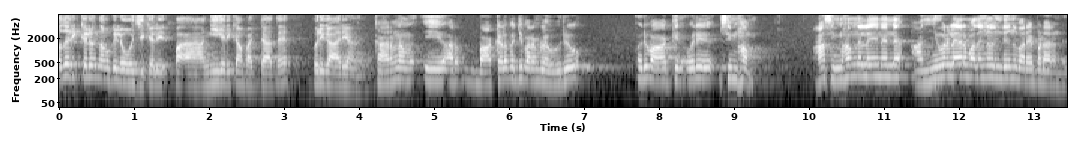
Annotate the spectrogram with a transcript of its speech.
അതൊരിക്കലും നമുക്ക് ലോജിക്കലി അംഗീകരിക്കാൻ പറ്റാത്ത ഒരു കാര്യമാണ്. കാരണം ഈ വാക്കുകളെ പറ്റി പറയുമ്പോൾ ഒരു ഒരു വാക്കിന് ഒരു സിംഹം. ആ സിംഹം എന്നുള്ളതിന് തന്നെ അഞ്ഞൂറിലേറെ പദങ്ങൾ ഉണ്ട് എന്ന് പറയപ്പെടാറുണ്ട്.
